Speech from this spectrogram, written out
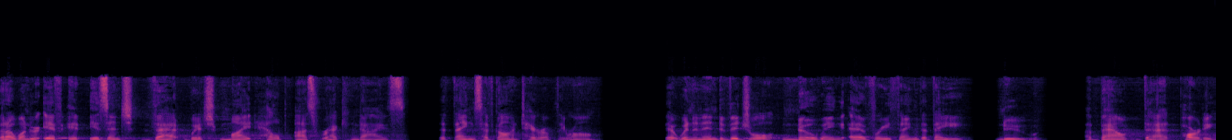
But I wonder if it isn't that which might help us recognize that things have gone terribly wrong. That when an individual, knowing everything that they knew about that party,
